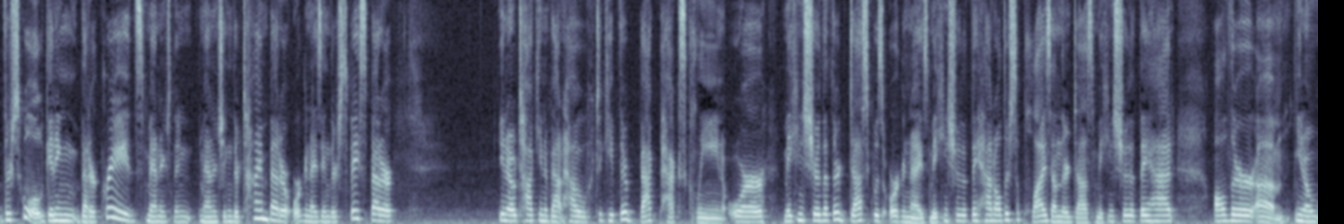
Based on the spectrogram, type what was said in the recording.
their school, getting better grades, managing managing their time better, organizing their space better you know, talking about how to keep their backpacks clean or making sure that their desk was organized, making sure that they had all their supplies on their desk, making sure that they had all their, um, you know,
